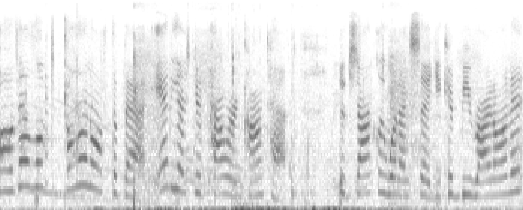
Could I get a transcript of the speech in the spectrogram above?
Oh, that looked gone off the bat. And he has good power and contact. Exactly what I said. You could be right on it.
